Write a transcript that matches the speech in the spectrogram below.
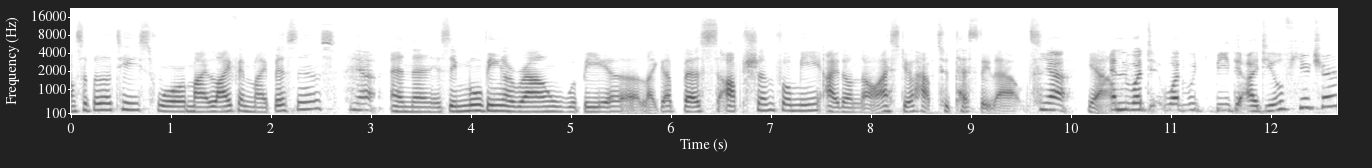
responsibilities for my life and my business Yeah. and then is it moving around would be a, like a best option for me i don't know i still have to test it out Yeah. yeah And what what would be the ideal future?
